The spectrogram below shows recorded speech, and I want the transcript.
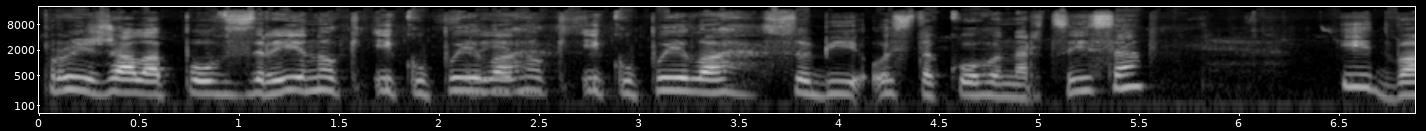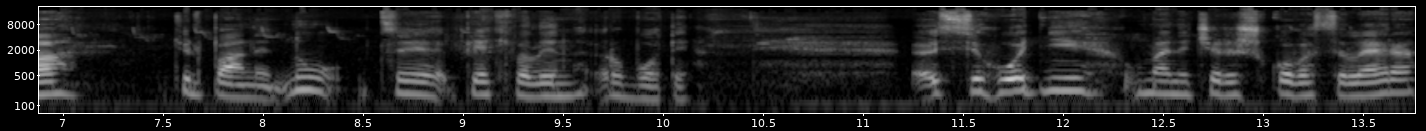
Проїжджала повз ринок і купила, ринок і купила собі ось такого нарциса і два тюльпани. Ну, це 5 хвилин роботи. Е, Сьогодні у мене черешкова селера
